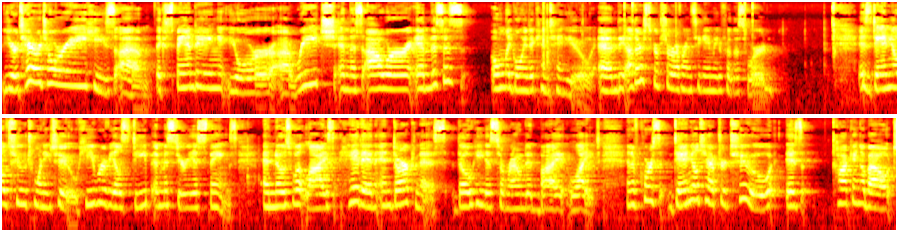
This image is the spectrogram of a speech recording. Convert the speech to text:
your territory. He's um, expanding your uh, reach in this hour. And this is only going to continue. And the other scripture reference he gave me for this word is Daniel 2.22. He reveals deep and mysterious things and knows what lies hidden in darkness, though he is surrounded by light. And of course, Daniel chapter 2 is talking about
